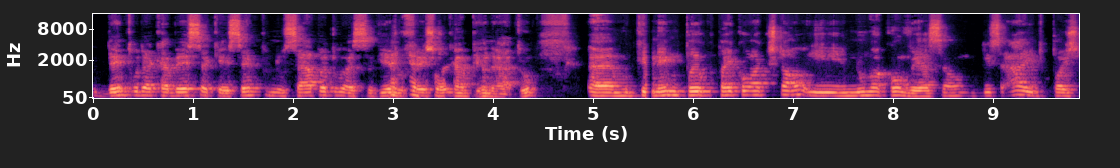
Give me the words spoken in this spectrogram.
dentro da cabeça que é sempre no sábado a seguir o fecho do campeonato, um, que nem me preocupei com a questão e numa conversa disse, ah, e depois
